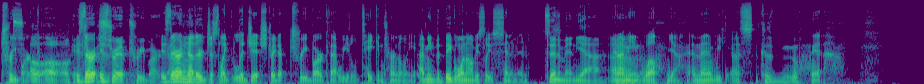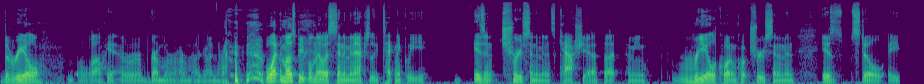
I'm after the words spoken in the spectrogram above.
tree bark. Oh, oh, okay. Is there- is- straight up tree bark? Is there Okay. another just like legit straight up tree bark that we take internally? I mean, the big one obviously is cinnamon, cinnamon? Yeah. and I mean, um, well, yeah, and then we because yeah, the real. Well, yeah. what most people know as cinnamon actually technically isn't true cinnamon. It's cassia, but I mean, real quote unquote true cinnamon is still a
